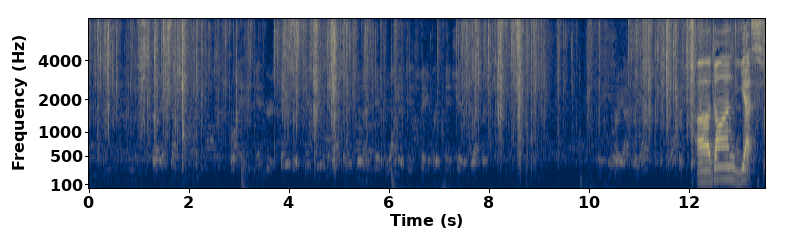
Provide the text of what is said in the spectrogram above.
So here comes Brian Snitker's favorite pinch hitting weapon, or should I say one of his favorite pinch hitting weapons. Ehire Adrianza, the former Uh, Don, yes. distributed into these pinch hitting ranks off the bench. The Braves yes.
